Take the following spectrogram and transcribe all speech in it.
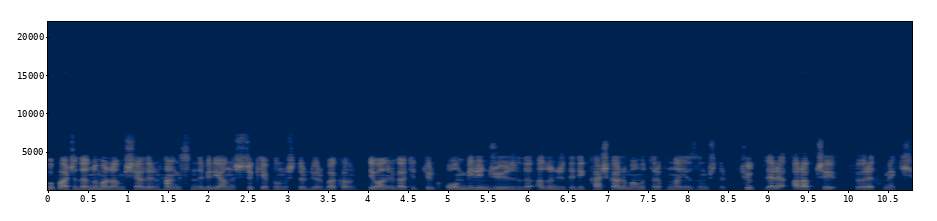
Bu parçada numaralanmış yerlerin hangisinde bir yanlışlık yapılmıştır diyor. Bakalım. Divan Lügati Türk 11. yüzyılda az önce dedik Kaşgarlı Mahmut tarafından yazılmıştır. Türklere Arapçayı öğretmek.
